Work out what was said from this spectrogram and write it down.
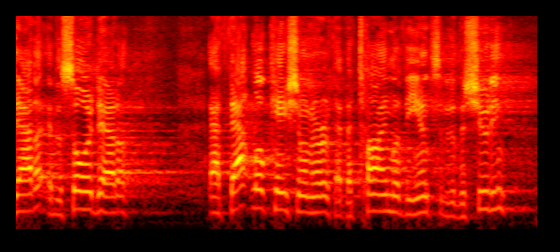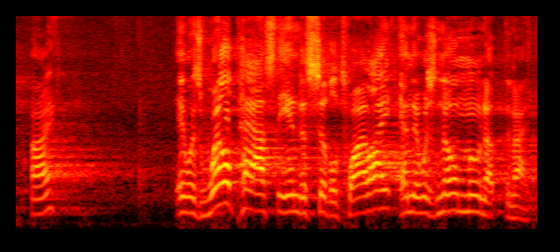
data and the solar data at that location on Earth at the time of the incident of the shooting, all right, it was well past the end of civil twilight and there was no moon up the night.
